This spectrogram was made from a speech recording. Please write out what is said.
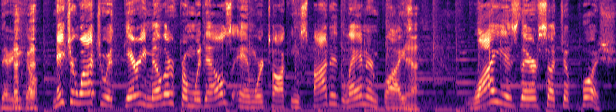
There you go. Nature Watch with Gary Miller from Wedel's, and we're talking spotted lanternflies. Yeah. Why is there such a push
